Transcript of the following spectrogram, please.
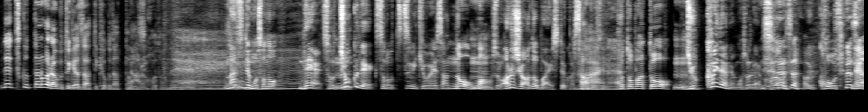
で作ったのが「ラブトゥギャザーって曲だったんですよ。ほどね。まずでもそのねその直でその筒美京平さんの、まあそのある種アドバイスというかさ、はい。言葉と10回だよねもうそれ。こうね。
